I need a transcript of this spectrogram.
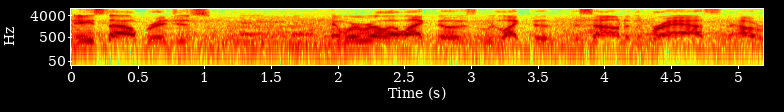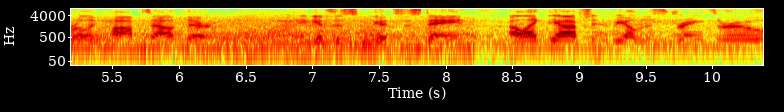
A-style bridges, and we really like those. We like the, the sound of the brass and how it really pops out there and gives us some good sustain. I like the option to be able to string through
